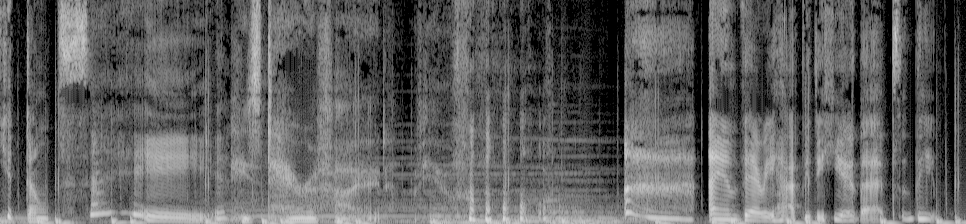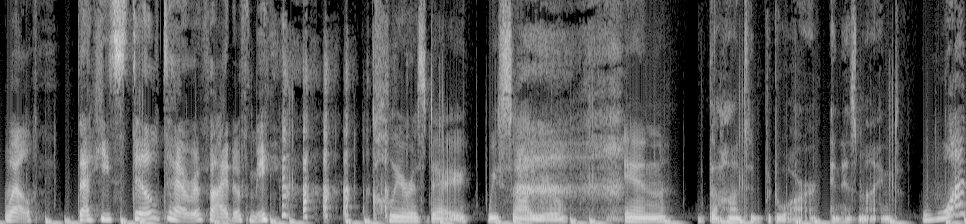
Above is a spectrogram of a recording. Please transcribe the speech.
You don't say. He's terrified of you. I am very happy to hear that. The well, that he's still terrified of me. Clear as day, we saw you in the haunted boudoir in his mind. What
